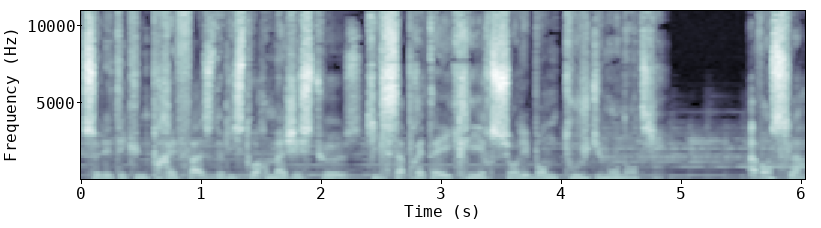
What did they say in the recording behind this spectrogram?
Ce n'était qu'une préface de l'histoire majestueuse qu'il s'apprête à écrire sur les bandes touches du monde entier. Avant cela,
